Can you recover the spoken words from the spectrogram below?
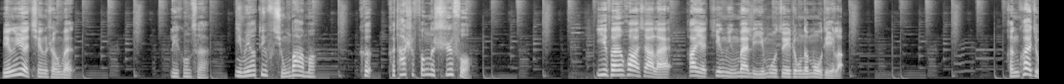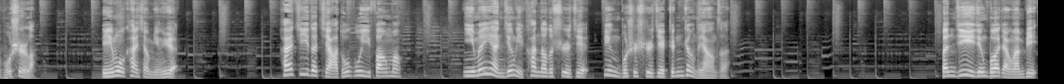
明月轻声问：“李公子，你们要对付雄霸吗？可可他是风的师傅。”一番话下来，他也听明白李牧最终的目的了。很快就不是了。李牧看向明月：“还记得假独孤一方吗？你们眼睛里看到的世界，并不是世界真正的样子。”本集已经播讲完毕，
